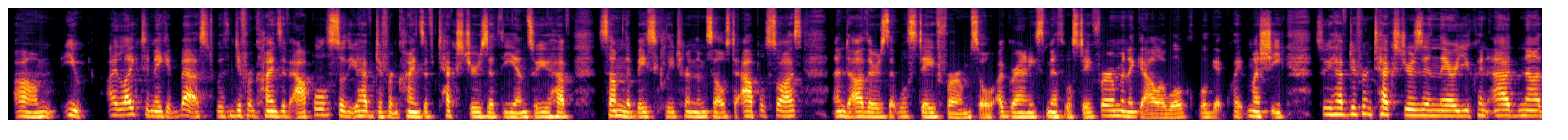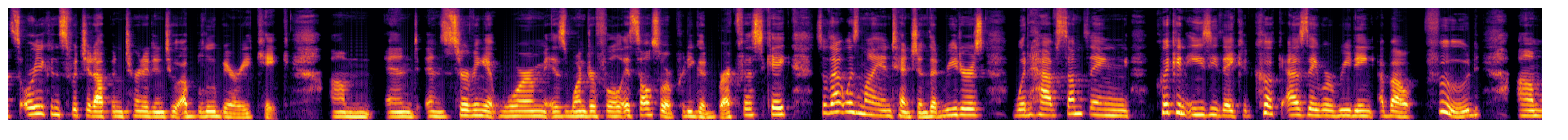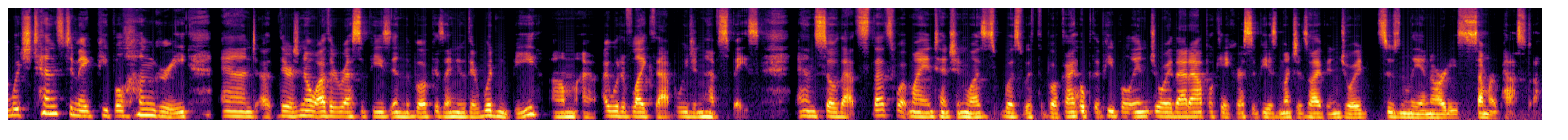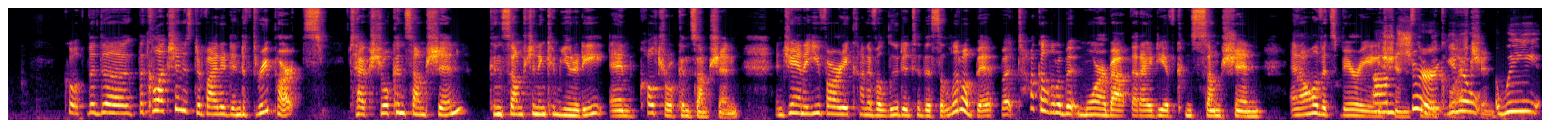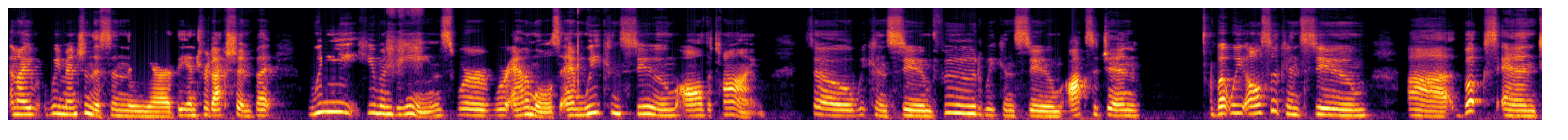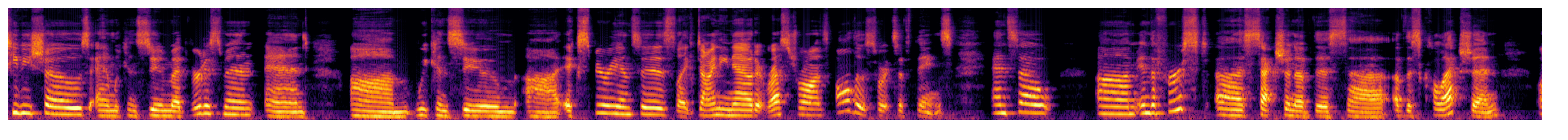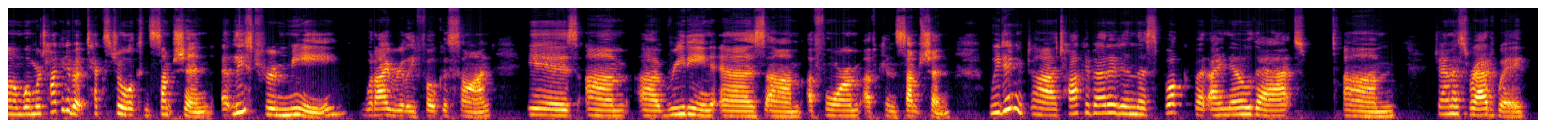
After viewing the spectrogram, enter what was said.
um, you I like to make it best with different kinds of apples so that you have different kinds of textures at the end. So you have some that basically turn themselves to applesauce and others that will stay firm. So a Granny Smith will stay firm and a Gala will, will get quite mushy. So you have different textures in there. You can add nuts or you can switch it up and turn it into a blueberry cake. Um, and, and serving it warm is wonderful. It's also a pretty good breakfast cake. So that was my intention that readers would have something quick and easy they could cook as they were reading about food, um, which tends to make people hungry. And uh, there's no other recipes in the book, as I knew there wouldn't be. Um, I, I, would have liked that, but we didn't have space. And so that's that's what my intention was was with the book. I hope that people enjoy that apple cake recipe as much as I've enjoyed Susan Leonardi's summer pasta. Cool. The, the, the collection is divided into three parts textual consumption, consumption and community, and cultural consumption. And Janet, you've already kind of alluded to this a little bit, but talk a little bit more about that idea of consumption and all of its variations. Um, sure, you know, we and I we mentioned this in the uh, the introduction, but we human beings we're we're animals and we consume all the time. So we consume food, we consume oxygen, but we also consume uh, books and TV shows, and we consume advertisement and um, we consume uh, experiences like dining out at restaurants, all those sorts of things. And so, um, in the first uh, section of this uh, of this collection, um, when we're talking about textual consumption, at least for me, what I really focus on is um, uh, reading as um, a form of consumption. We didn't uh, talk about it in this book, but I know that um, Janice Radway,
